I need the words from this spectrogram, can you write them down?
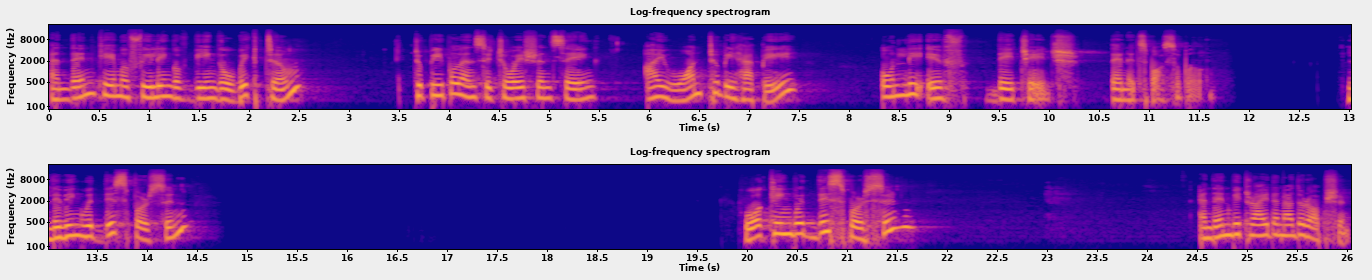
And then came a feeling of being a victim to people and situations saying, I want to be happy only if they change, then it's possible. Living with this person working with this person. And then we tried another option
